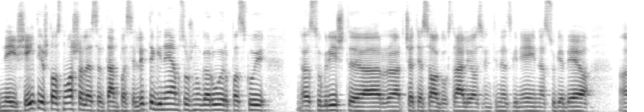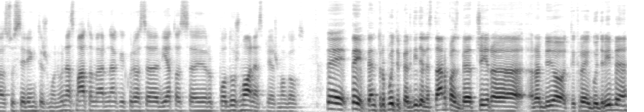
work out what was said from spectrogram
neišeiti iš tos nuošalės ir ten pasilikti gynėjams už nugarų ir paskui sugrįžti, ar, ar čia tiesiog Australijos rinktinės gynėjai nesugebėjo susirinkti žmonių, nes matome, ar ne, kai kuriuose vietose ir po du žmonės prie žmogaus. Tai taip, ten truputį per didelis tarpas, bet čia yra Rabijo tikrai gudrybė.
